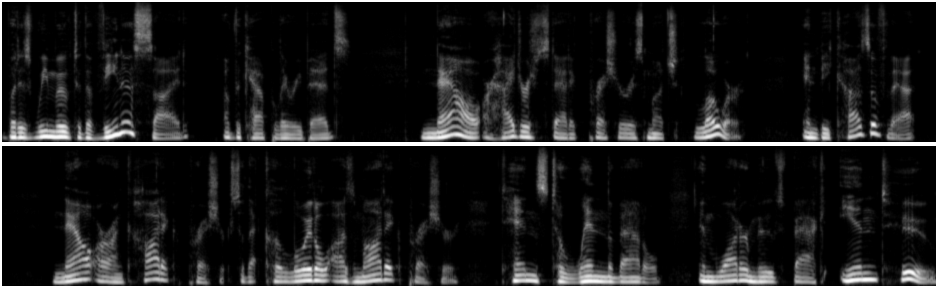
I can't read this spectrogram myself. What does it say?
But as we move to the venous side of the capillary beds, now our hydrostatic pressure is much lower. And because of that, now our oncotic pressure, so that colloidal osmotic pressure, tends to win the battle, and water moves back into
